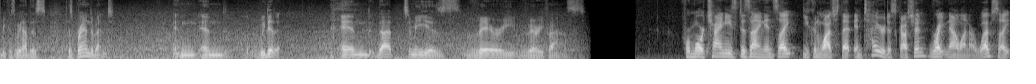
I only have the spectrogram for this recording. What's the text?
because we had this this brand event, and and we did it, and that to me is very very fast. For more Chinese design insight, you can watch that entire discussion right now on our website,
